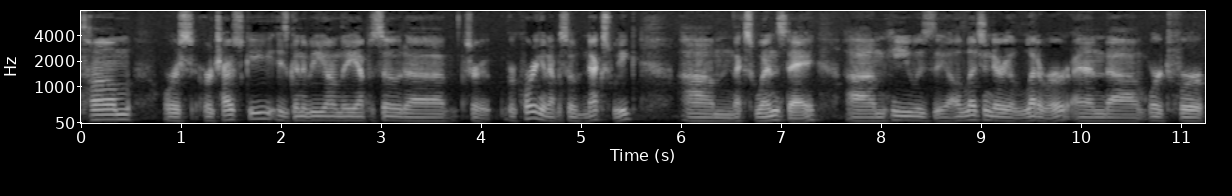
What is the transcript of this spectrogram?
Tom Orzechowski is going to be on the episode, uh, sorry, recording an episode next week um, next Wednesday. Um, he was a legendary letterer and uh, worked for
